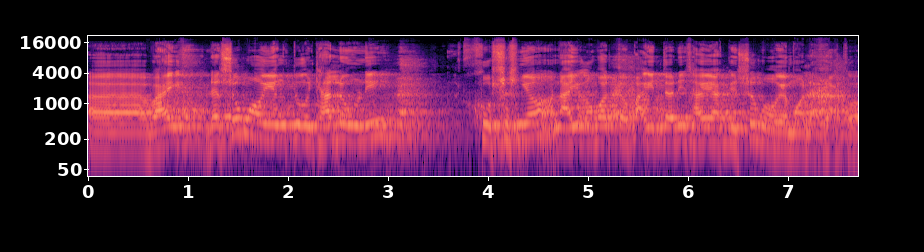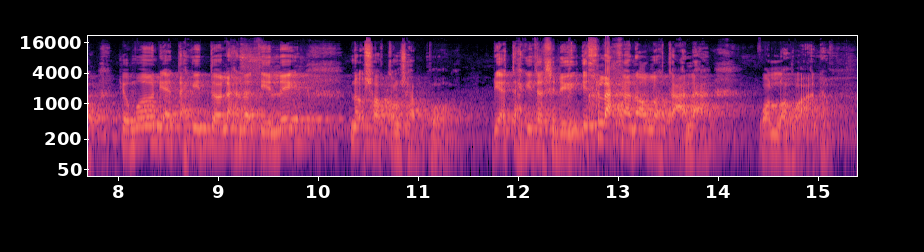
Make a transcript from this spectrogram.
uh, baik. Dan semua yang tu calung ni khususnya naik anggota pak kita ni saya yakin semua orang molek belaka. Cuma di atas kita lah nak tilik nak sokong siapa. Di atas kita sendiri. Ikhlas kerana Allah Ta'ala. Wallahu a'lam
